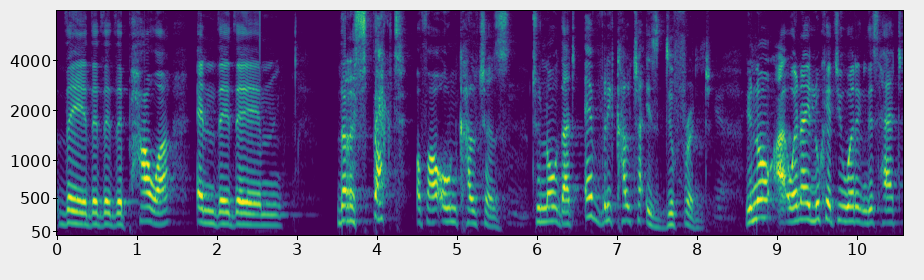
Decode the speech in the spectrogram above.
the, the, the, the power and the, the, um, the respect of our own cultures mm. to know that every culture is different. Yeah. You know, I, when I look at you wearing this hat,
